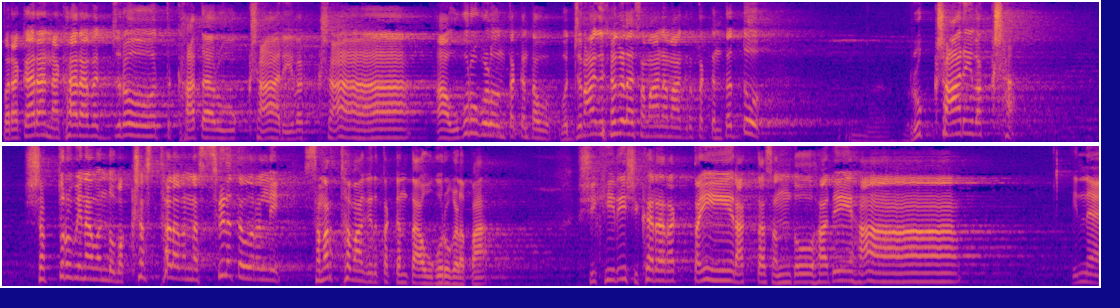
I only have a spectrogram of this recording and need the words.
ಪ್ರಕರ ನಖರ ವಜ್ರೋತ್ ಖಾತರು ಕ್ಷಾರಿ ವಕ್ಷ ಆ ಉಗುರುಗಳು ಅಂತಕ್ಕಂಥ ವಜ್ರಾಯುಧಗಳ ಸಮಾನವಾಗಿರ್ತಕ್ಕಂಥದ್ದು ರುಕ್ಷಾರಿ ವಕ್ಷ ಶತ್ರುವಿನ ಒಂದು ವಕ್ಷಸ್ಥಳವನ್ನು ಸಿಳಿತವರಲ್ಲಿ ಸಮರ್ಥವಾಗಿರತಕ್ಕಂಥ ಉಗುರುಗಳಪ್ಪ ಶಿಖಿರಿ ಶಿಖರ ರಕ್ತೈ ರಕ್ತ ಸಂದೋಹ ದೇಹ. ಇನ್ನೇ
